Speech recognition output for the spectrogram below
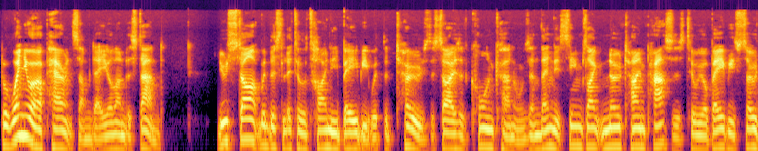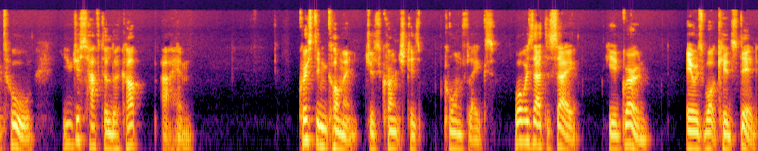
but when you are a parent someday, you'll understand. You start with this little tiny baby with the toes the size of corn kernels, and then it seems like no time passes till your baby's so tall you just have to look up at him. Chris didn't comment, just crunched his cornflakes. What was that to say? He had grown. It was what kids did.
